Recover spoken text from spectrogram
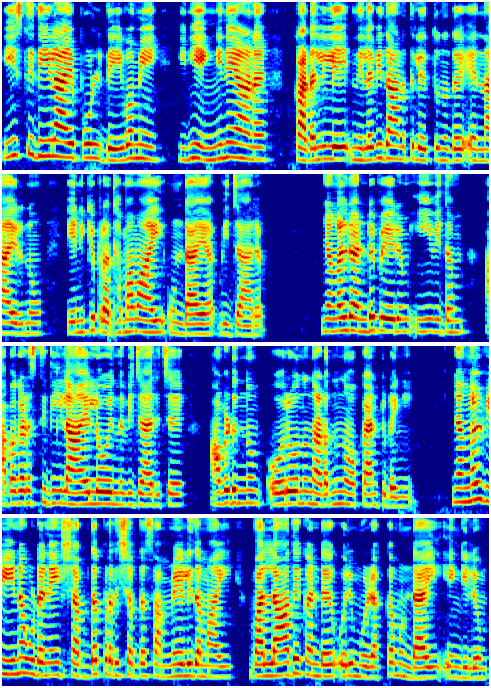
ഈ സ്ഥിതിയിലായപ്പോൾ ദൈവമേ ഇനി എങ്ങനെയാണ് കടലിലെ നിലവിധാനത്തിലെത്തുന്നത് എന്നായിരുന്നു എനിക്ക് പ്രഥമമായി ഉണ്ടായ വിചാരം. ഞങ്ങൾ രണ്ടുപേരും ഈ വിധം അപകടസ്ഥിതിയിലായല്ലോ എന്ന് വിചാരിച്ച് അവിടുന്നും ഓരോന്ന് നടന്നു നോക്കാൻ തുടങ്ങി. ഞങ്ങൾ വീണ ഉടനെ ശബ്ദപ്രതിശബ്ദ സമ്മേളിതമായി വല്ലാതെ കണ്ട് ഒരു മുഴക്കമുണ്ടായി എങ്കിലും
